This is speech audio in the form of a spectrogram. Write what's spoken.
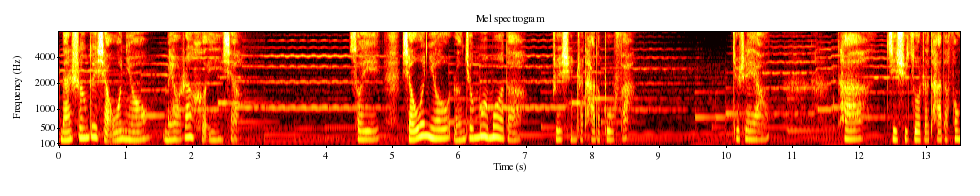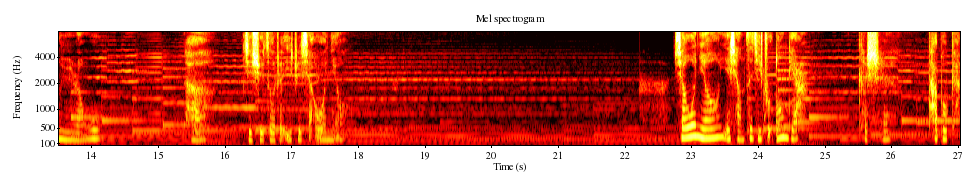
男生对小蜗牛没有任何印象，所以小蜗牛仍旧默默地追寻着他的步伐。就这样，他继续做着他的风云人物，他继续做着一只小蜗牛。小蜗牛也想自己主动点儿，可是他不敢。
